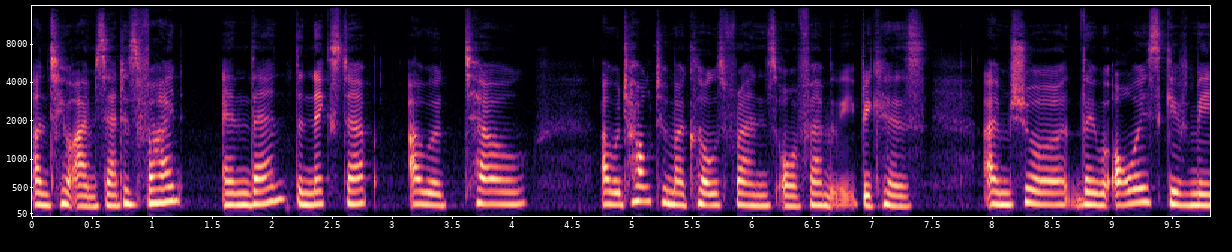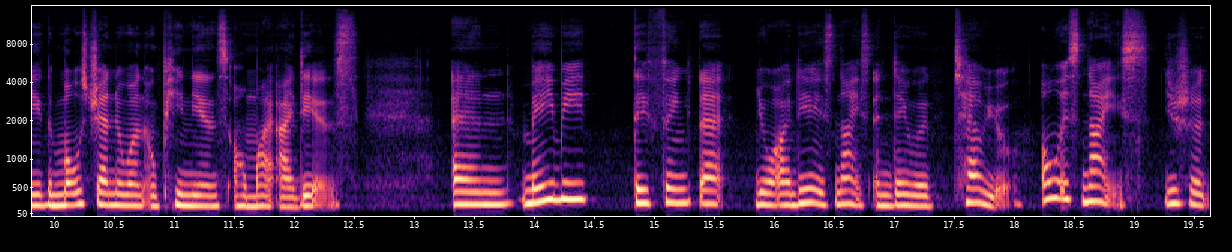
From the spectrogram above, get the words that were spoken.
until I'm satisfied and then the next step I will tell I will talk to my close friends or family because I'm sure they will always give me the most genuine opinions on my ideas. And maybe they think that your idea is nice and they will tell you, oh, it's nice, you should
